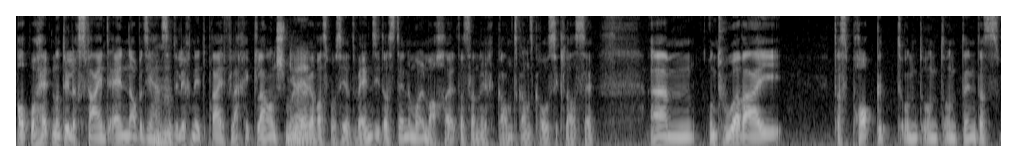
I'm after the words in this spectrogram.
Oppo hat natürlich das Find N, aber sie haben es natürlich nicht breitflächig gelauncht. Mal Mhm. Ja, schauen, was passiert, wenn sie das dann mal machen. Das wäre natürlich ganz, ganz große Klasse. Ähm, und Huawei, das Pocket und, und, und dann das,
